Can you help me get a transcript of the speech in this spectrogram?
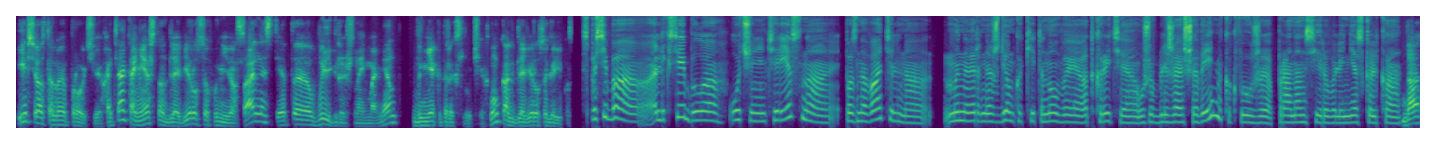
И все остальное прочее. Хотя, конечно, для вирусов универсальность – это выигрышный момент в некоторых случаях. Ну, как для вируса гриппа. Спасибо, Алексей. Было очень интересно, познавательно. Мы, наверное, ждем какие-то новые открытия уже в ближайшее время, как вы уже проанонсировали несколько. Да,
